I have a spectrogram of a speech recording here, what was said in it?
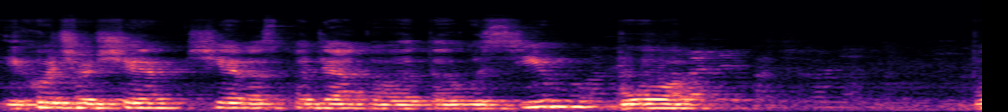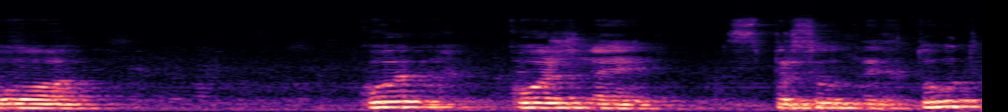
і хочу ще, ще раз подякувати усім, бо, бо ко, кожен з присутніх тут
